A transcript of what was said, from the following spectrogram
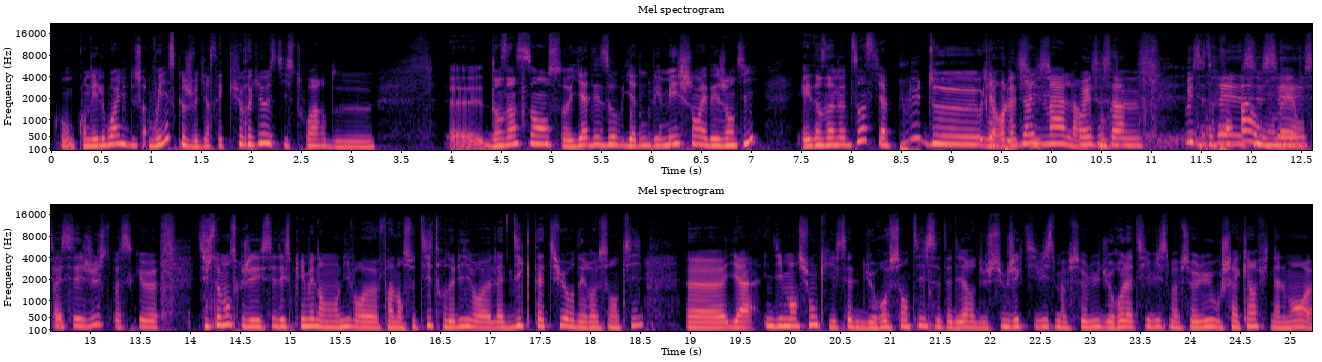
qu'on qu'on éloigne de soi. Vous voyez ce que je veux dire? C'est curieux cette histoire de. Euh, dans un sens, il y, a des, o- il y a donc des méchants et des gentils. Et dans un autre sens, il n'y a plus de, il y a plus de bien et de mal. Oui, c'est ça. euh, Oui, c'est très. c'est- en fait. Juste parce que c'est justement ce que j'ai essayé d'exprimer dans mon livre, enfin dans ce titre de livre, La dictature des ressentis. Euh, Il y a une dimension qui est celle du ressenti, c'est-à-dire du subjectivisme absolu, du relativisme absolu, où chacun finalement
